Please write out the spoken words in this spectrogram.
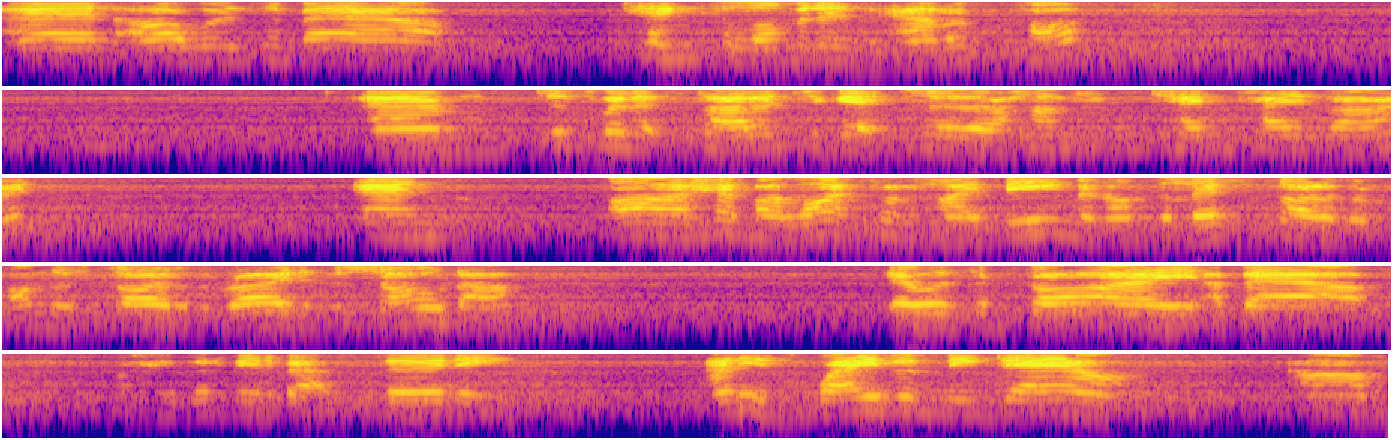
and I was about 10 kilometres out of Coffs. Um, just when it started to get to the 110k zone and I had my lights on high beam and on the left side of the on the side of the road in the shoulder there was a guy about he would have been about 30 and he's waving me down. Um,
